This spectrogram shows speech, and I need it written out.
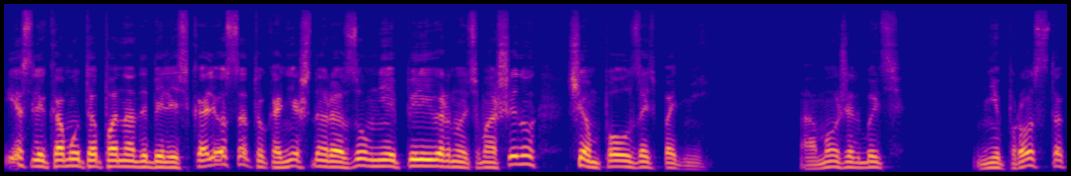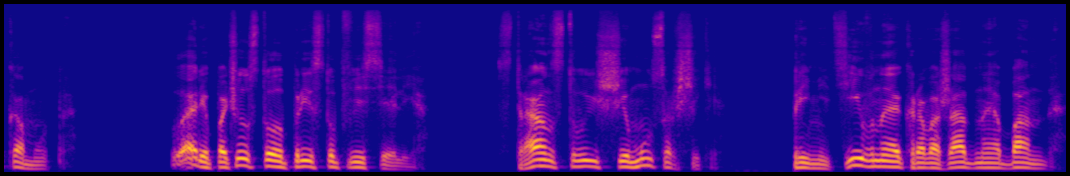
Если кому-то понадобились колеса, то, конечно, разумнее перевернуть машину, чем ползать под ней. А может быть, не просто кому-то. Ларри почувствовал приступ веселья. Странствующие мусорщики. Примитивная кровожадная банда.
